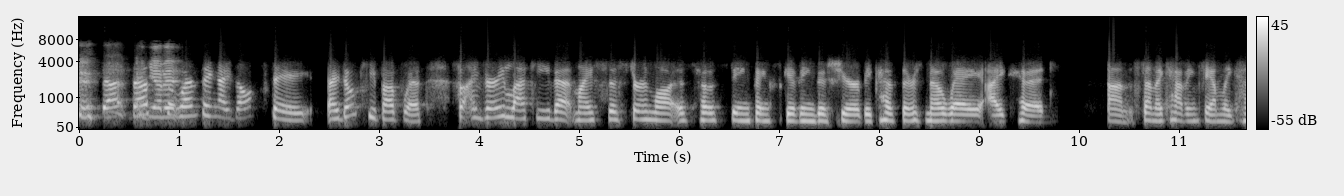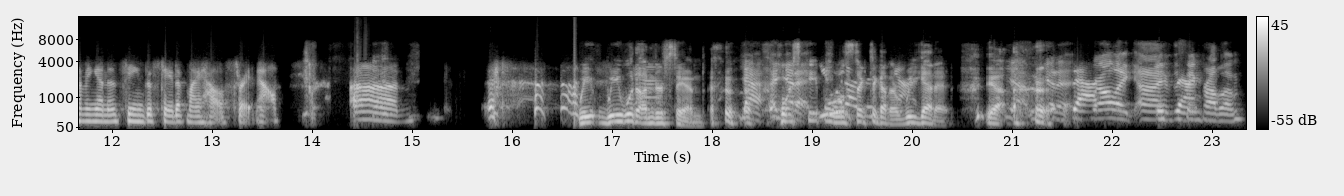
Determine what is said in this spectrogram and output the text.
that, that's the it. one thing I don't stay, I don't keep up with. So I'm very lucky that my sister in law is hosting Thanksgiving this year because there's no way I could um, stomach having family coming in and seeing the state of my house right now. Um, we we would understand. Yeah, horse people will stick together. We get it. Yeah, yeah, we get it. Exactly. We're all like, uh, I have exactly. the same problem.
